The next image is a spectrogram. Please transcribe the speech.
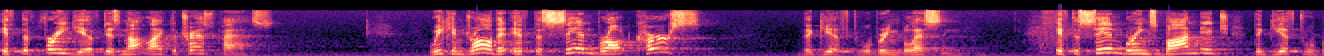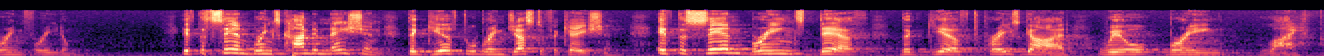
if the free gift is not like the trespass? We can draw that if the sin brought curse, the gift will bring blessing. If the sin brings bondage, the gift will bring freedom. If the sin brings condemnation, the gift will bring justification. If the sin brings death, the gift, praise God, will bring life.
